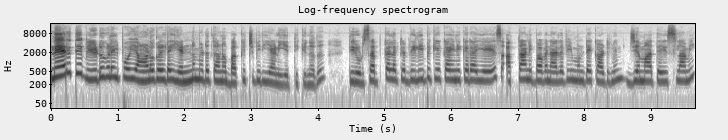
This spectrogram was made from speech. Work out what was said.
നേരത്തെ വീടുകളിൽ പോയി ആളുകളുടെ എണ്ണം എടുത്താണ് ബക്കറ്റ് ബിരിയാണി എത്തിക്കുന്നത്. Tirur sub collector Dileep K Kainikkara A S Athani Bhavan Alavi മുണ്ടേക്കാട്ടിനും ജമാഅത്തെ ഇസ്ലാമി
